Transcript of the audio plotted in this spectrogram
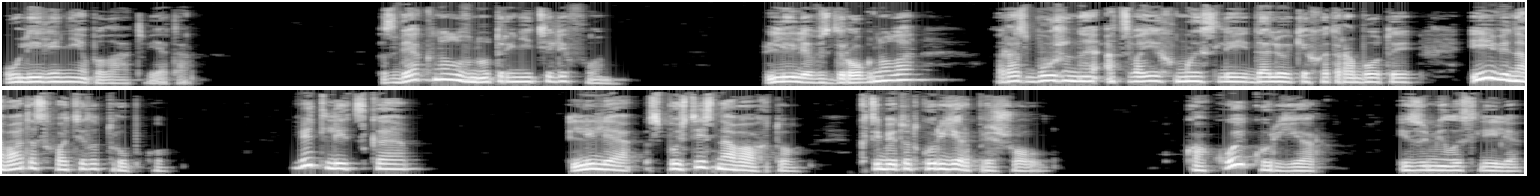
у Лили не было ответа. Звякнул внутренний телефон. Лиля вздрогнула, разбуженная от своих мыслей, далеких от работы, и виновато схватила трубку. «Ветлицкая». «Лиля, спустись на вахту. К тебе тут курьер пришел». «Какой курьер?» – изумилась Лиля.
